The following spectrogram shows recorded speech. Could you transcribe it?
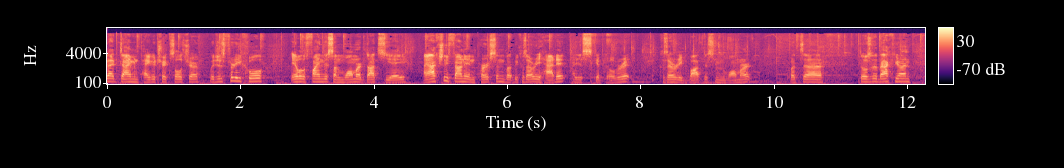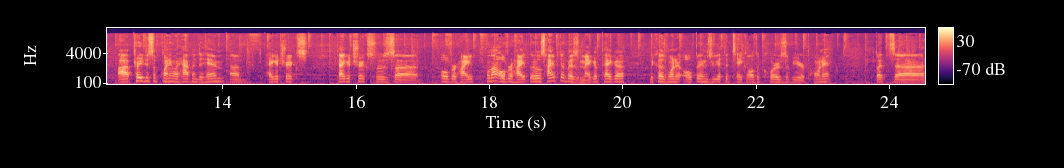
got Diamond Pegatrix Ultra, which is pretty cool. Able to find this on Walmart.ca. I actually found it in person, but because I already had it, I just skipped over it because I already bought this from Walmart. But uh, those are the Bakugan. Uh, pretty disappointing what happened to him. Um, Pegatrix. Pegatrix was uh, overhyped. Well, not overhyped, but it was hyped up as Mega Pega because when it opens, you get to take all the cores of your opponent. But uh,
